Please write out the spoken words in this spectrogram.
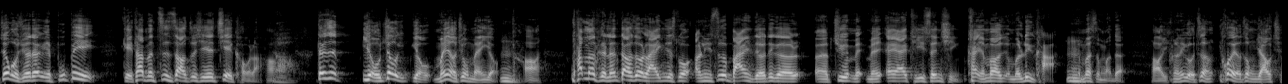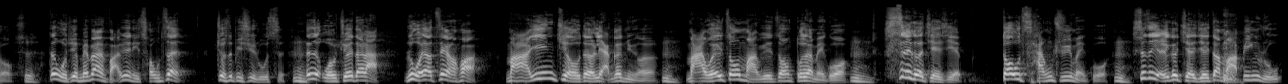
所以我觉得也不必给他们制造这些借口了哈啊。但是有就有，没有就没有啊。他们可能到时候来就说啊，你是不是把你的这个呃去美美 AIT 申请，看有没有有没有绿卡，有没有什么的啊？可能有这种会有这种要求。是但我觉得没办法，因为你从政就是必须如此。但是我觉得啦，如果要这样的话，马英九的两个女儿，马维忠、马维忠都在美国，四个姐姐都长居美国，甚至有一个姐姐叫马冰如，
